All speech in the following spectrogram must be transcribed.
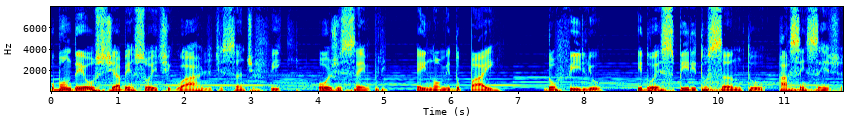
O bom Deus te abençoe, te guarde, te santifique, hoje e sempre, em nome do Pai, do Filho e do Espírito Santo, assim seja.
